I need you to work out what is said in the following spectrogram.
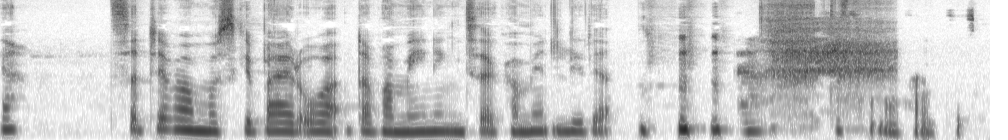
Ja, Så det var måske bare et ord, der var meningen til at komme ind lige der. ja, det jeg faktisk.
